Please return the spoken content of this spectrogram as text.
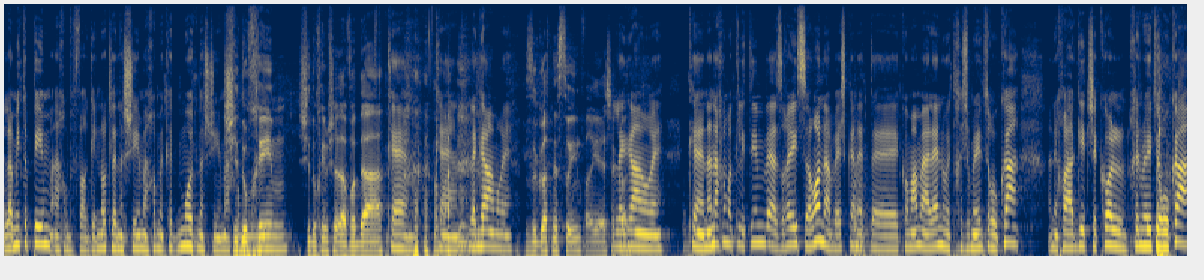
למיטאפים, אנחנו מפרגנות לנשים, אנחנו מקדמות נשים. שידוכים, אנחנו... שידוכים של עבודה. כן, כן, לגמרי. זוגות נשואים כבר יש, הכל. לגמרי, כן. אנחנו מקליטים בעזריאלי שרונה, ויש כאן את uh, קומה מעלינו, את חשמלית ירוקה. אני יכולה להגיד שכל חשמלית ירוקה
